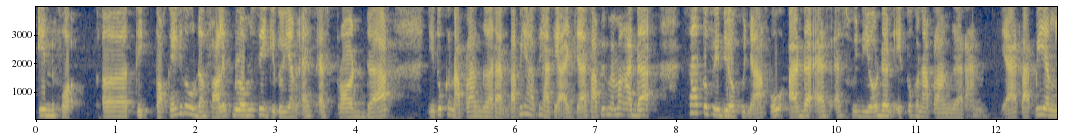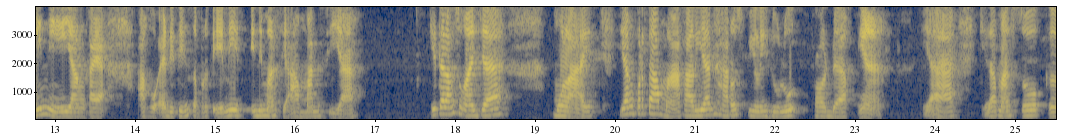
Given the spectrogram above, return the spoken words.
info uh, TikToknya itu udah valid belum sih gitu? Yang SS produk itu kena pelanggaran. Tapi hati-hati aja. Tapi memang ada satu video punya aku ada SS video dan itu kena pelanggaran ya. Tapi yang ini yang kayak aku editing seperti ini ini masih aman sih ya. Kita langsung aja mulai. Yang pertama, kalian harus pilih dulu produknya. Ya, kita masuk ke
